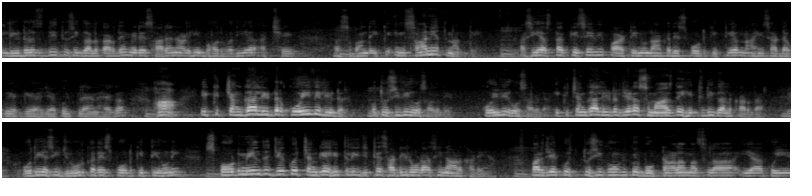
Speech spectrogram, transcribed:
ਲੀਡਰਸ ਦੀ ਤੁਸੀਂ ਗੱਲ ਕਰਦੇ ਹੋ, ਮੇਰੇ ਸਾਰਿਆਂ ਨਾਲ ਹੀ ਬਹੁਤ ਵਧੀਆ ਅੱਛੇ ਸੰਬੰਧ ਇੱਕ ਇਨਸਾਨੀਅਤ ਨਾਤੇ। ਹੂੰ। ਅਸੀਂ ਅੱਜ ਤੱਕ ਕਿਸੇ ਵੀ ਪਾਰਟੀ ਨੂੰ ਨਾ ਕਦੇ ਸਪੋਰਟ ਕੀਤੀ ਹੈ ਨਾ ਹੀ ਸਾਡਾ ਕੋਈ ਅੱਗੇ ਇਹੋ ਜਿਹਾ ਕੋਈ ਪਲਾਨ ਹੈਗਾ। ਹਾਂ। ਇੱਕ ਚੰਗਾ ਲੀਡਰ ਕੋਈ ਵੀ ਲੀਡਰ ਉਹ ਤੁਸੀਂ ਵੀ ਹੋ ਸਕਦੇ ਹੋ। ਕੋਈ ਵੀ ਹੋ ਸਕਦਾ। ਇੱਕ ਚੰਗਾ ਲੀਡਰ ਜਿਹੜਾ ਸਮਾਜ ਦੇ ਹਿੱਤ ਦੀ ਗੱਲ ਕਰਦਾ ਉਹਦੀ ਅਸੀਂ ਜ਼ਰੂਰ ਕਦੇ ਸਪੋਰਟ ਕੀਤੀ ਹੋਣੀ। ਸਪੋਰਟ ਮੀਨਸ ਜੇ ਕੋਈ ਚੰਗੇ ਹਿੱਤ ਲਈ ਜਿੱਥੇ ਸਾਡੀ ਲੋੜ ਆ ਅਸੀਂ ਨਾਲ ਖੜੇ ਹਾਂ। ਪਰ ਜੇ ਕੁਝ ਤੁਸੀਂ ਕਹੋ ਵੀ ਕੋਈ ਵੋਟਾਂ ਵਾਲਾ ਮਸਲਾ ਜਾਂ ਕੋਈ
